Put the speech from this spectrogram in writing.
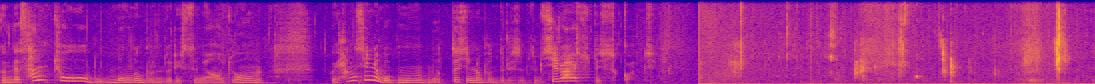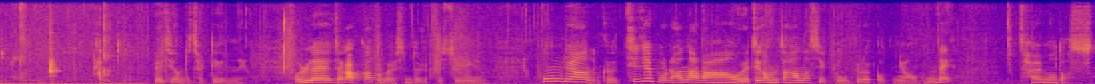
근데 산초 못 먹는 분들이 있으면 좀그 향신료 못, 못 드시는 분들이 있으면 좀 싫어할 수도 있을 것 같아요. 매지감도 잘 띄겠네요. 원래 제가 아까도 말씀드렸듯이 퐁듀한 그 치즈볼 하나랑 외지 감자 하나씩 이렇게 오기로 했거든요. 근데 잘못 왔어.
